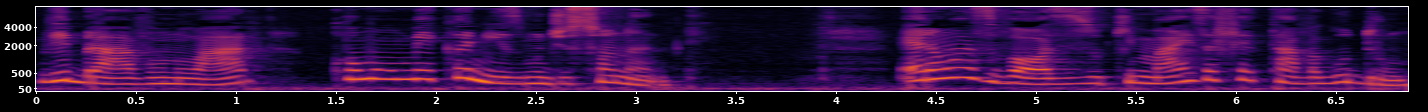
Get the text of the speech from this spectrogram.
vibravam no ar como um mecanismo dissonante. Eram as vozes o que mais afetava Gudrun.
